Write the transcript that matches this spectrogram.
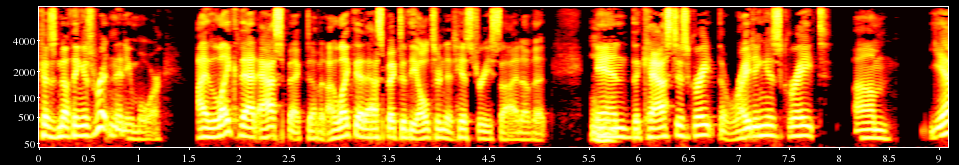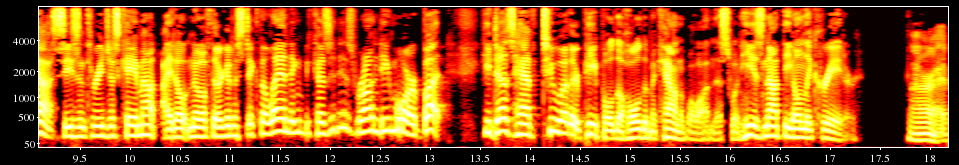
cuz nothing is written anymore. I like that aspect of it. I like that aspect of the alternate history side of it. Mhm. And the cast is great, the writing is great. Um yeah, season three just came out. I don't know if they're going to stick the landing because it is Ron D. Moore, but he does have two other people to hold him accountable on this one. He is not the only creator. All right.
